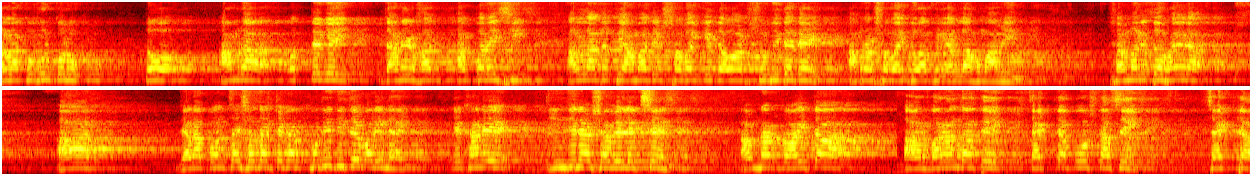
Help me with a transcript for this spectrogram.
আল্লাহ কবুল করুক। তো আমরা প্রত্যেকেই দানের হাত আগ বাড়াইছি। আল্লাহ যাতে আমাদের সবাইকে দেওয়ার সুবিধা দেয়, আমরা সবাই দোয়া করি আল্লাহ আমিন। সম্মানিত ভাইরা আর যারা পঞ্চাশ হাজার টাকার খুঁটি দিতে পারি নাই, এখানে ইঞ্জিনিয়ার সাহেব লিখছেন, আপনার কয়টা আর বারান্দাতে চারটা পোস্ট আছে? চারটা।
